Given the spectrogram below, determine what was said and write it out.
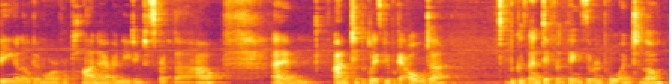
being a little bit more of a planner and needing to spread that out. Um, and typically, as people get older, because then different things are important to them.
